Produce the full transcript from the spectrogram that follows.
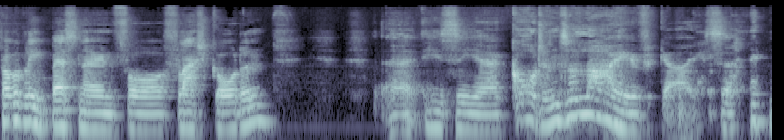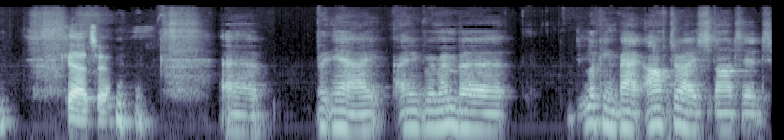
probably best known for Flash Gordon. Uh, he's the uh, Gordon's alive guy. So, Gotcha. uh, but yeah, I, I remember looking back after I started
